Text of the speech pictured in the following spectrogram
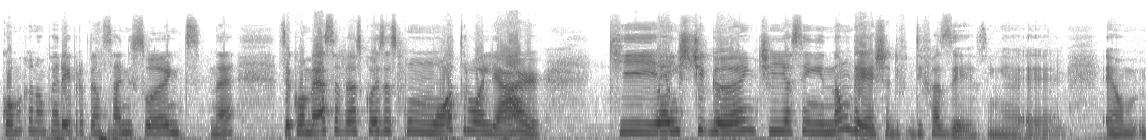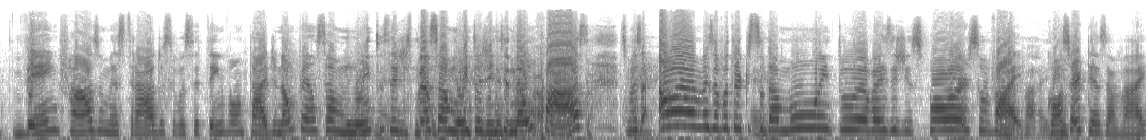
como que eu não parei para pensar nisso antes, né? Você começa a ver as coisas com um outro olhar que é instigante e assim não deixa de, de fazer assim é, é, é um, vem faz o mestrado se você tem vontade não pensa muito é. se a gente pensa muito a gente não faz você pensa ah mas eu vou ter que é. estudar muito vai exigir esforço vai. vai. com certeza vai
